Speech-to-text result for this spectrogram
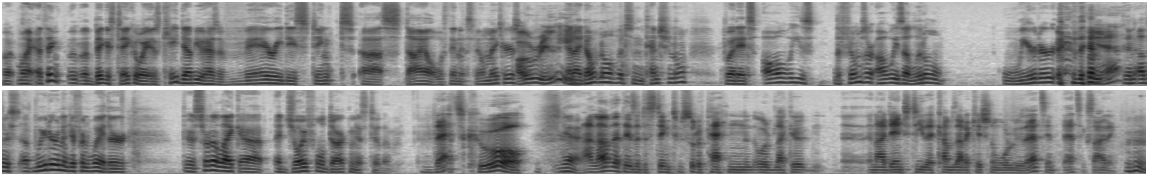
But my, I think the biggest takeaway is KW has a very distinct uh, style within its filmmakers, Oh really? and I don't know if it's intentional, but it's always the films are always a little weirder than Yeah? than others. Uh, weirder in a different way. They're there's sort of like a, a joyful darkness to them. That's cool. Yeah. I love that there's a distinct sort of pattern or like a an identity that comes out of Kitchener Waterloo. That's that's exciting. Mm-hmm.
